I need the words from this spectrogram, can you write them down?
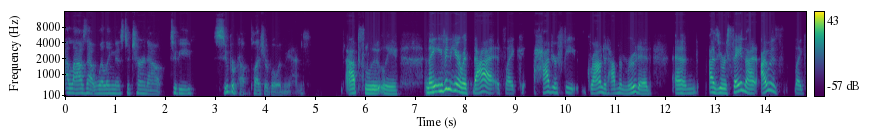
allows that willingness to turn out to be super pleasurable in the end. Absolutely. And I even hear with that, it's like have your feet grounded, have them rooted. And as you were saying that, I was like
